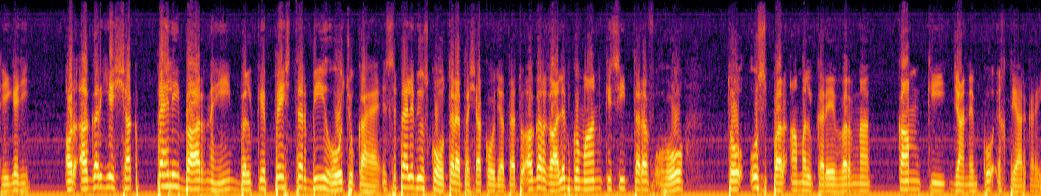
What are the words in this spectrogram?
ठीक है जी? और अगर ये शक पहली बार नहीं, बल्कि पेशतर भी हो चुका है, इससे पहले भी उसको होता रहता, शक हो जाता है। तो अगर गालिब गुमान किसी तरफ़ हो तो उस पर अमल करे, वरना कम की जानब को इख्तियार करे।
